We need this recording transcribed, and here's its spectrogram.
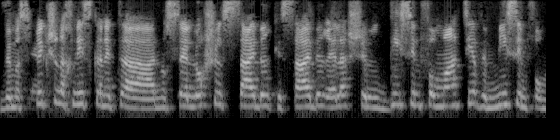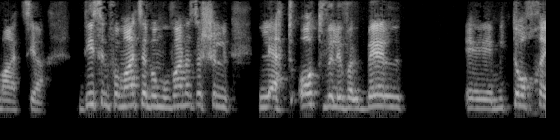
ומספיק. כן. שנכניס כאן את הנושא לא של סייבר כסייבר, אלא של דיסאינפורמציה ומיסאינפורמציה. דיסאינפורמציה במובן הזה של להטעות ולבלבל אה, מתוך אה,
